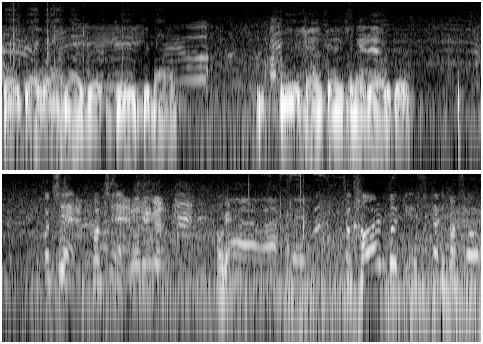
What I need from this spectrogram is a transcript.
東京ゴーラーズ11番ウィルソン選手のゴールですこっちねこっちね。オッケー。ちょ変わるときにしっかり場所を伝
